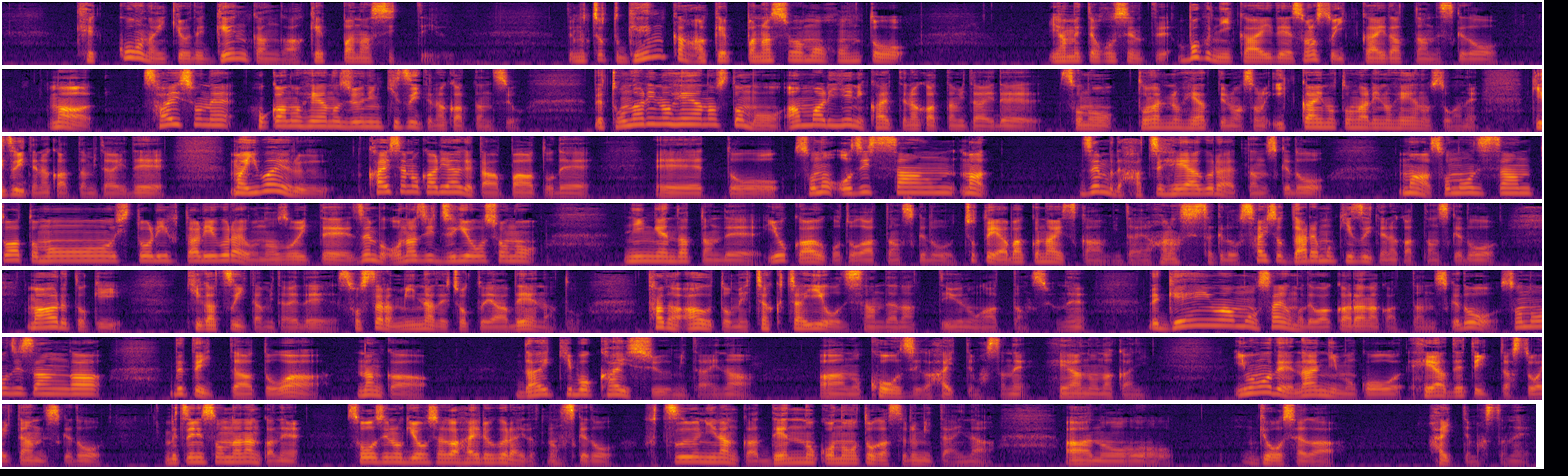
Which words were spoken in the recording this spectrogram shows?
結構な勢いで玄関が開けっぱなしっていう。でもちょっと玄関開けっぱなしはもう本当やめてほしいのって、僕2階で、その人1階だったんですけど、まあ、最初ね、他の部屋の住人気づいてなかったんですよ。で、隣の部屋の人もあんまり家に帰ってなかったみたいで、その、隣の部屋っていうのはその1階の隣の部屋の人がね、気づいてなかったみたいで、まあ、いわゆる会社の借り上げたアパートで、えー、っと、そのおじさん、まあ、全部で8部屋ぐらいやったんですけど、まあ、そのおじさんとあともう一人二人ぐらいを除いて、全部同じ事業所の人間だったんで、よく会うことがあったんですけど、ちょっとやばくないっすかみたいな話したけど、最初誰も気づいてなかったんですけど、まあ、ある時気がついたみたいで、そしたらみんなでちょっとやべえなと。ただ会うとめちゃくちゃいいおじさんだなっていうのがあったんですよね。で、原因はもう最後までわからなかったんですけど、そのおじさんが出て行った後は、なんか、大規模改修みたいな、あの、工事が入ってましたね。部屋の中に。今まで何人もこう、部屋出て行った人はいたんですけど、別にそんななんかね、掃除の業者が入るぐらいだったんですけど、普通になんか電の子の音がするみたいな、あの、業者が入ってましたね。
